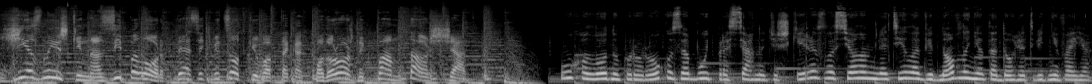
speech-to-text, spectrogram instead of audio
Є знижки на Зіпелор 10% в аптеках подорожник, ПАМ та Ощад. У холодну пору року забудь про стягнуті шкіри з лосьоном для тіла відновлення та догляд від нівея.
